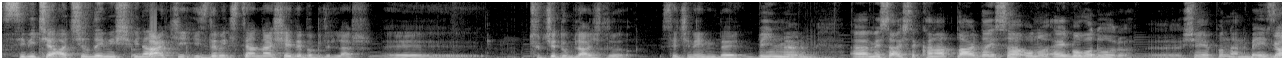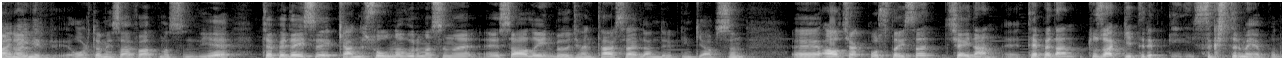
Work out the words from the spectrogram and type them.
switch'e açıl demiş filan. Belki izlemek isteyenler şey de yapabilirler. Ee, Türkçe dublajlı seçeneğini de Bilmiyorum. Ee, mesela işte kanatlardaysa onu elbow'a doğru e, şey yapın. Hani baseline'e inip orta mesafe atmasın diye. Tepedeyse kendi soluna vurmasını e, sağlayın. Böylece hani ters elden dribling yapsın. E, alçak postaysa şeyden e, tepeden tuzak getirip sıkıştırma yapın.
